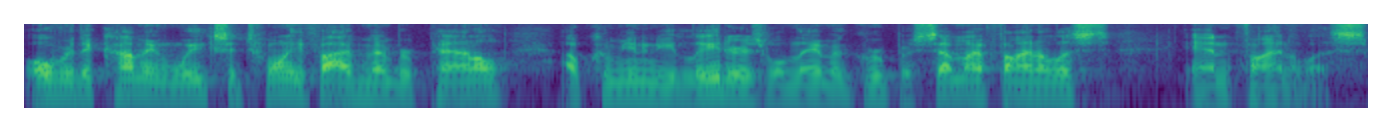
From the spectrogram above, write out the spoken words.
over the coming weeks, a 25-member panel of community leaders will name a group of semifinalists and finalists.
